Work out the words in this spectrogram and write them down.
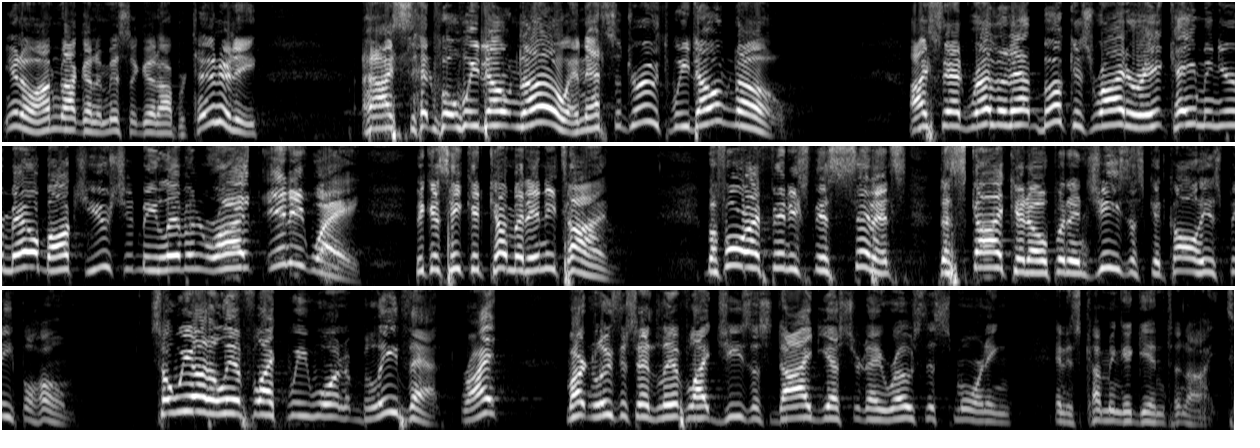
you know, I'm not going to miss a good opportunity. I said, Well, we don't know. And that's the truth. We don't know. I said, Whether that book is right or it came in your mailbox, you should be living right anyway, because he could come at any time. Before I finish this sentence, the sky could open and Jesus could call his people home. So we ought to live like we want to believe that, right? Martin Luther said, Live like Jesus died yesterday, rose this morning, and is coming again tonight.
